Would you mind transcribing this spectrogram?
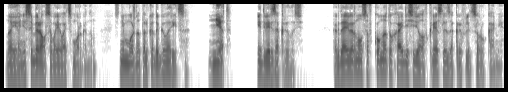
Но я не собирался воевать с Морганом. С ним можно только договориться. «Нет». И дверь закрылась. Когда я вернулся в комнату, Хайди сидела в кресле, закрыв лицо руками.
